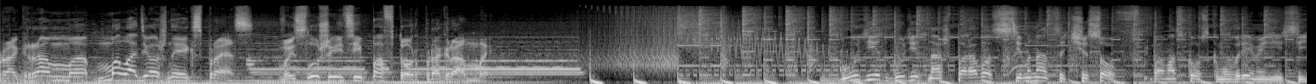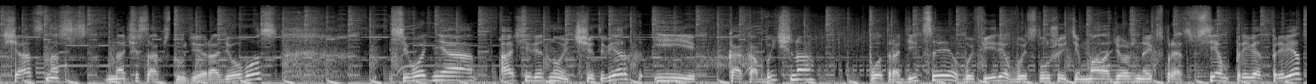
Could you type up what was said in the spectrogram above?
Программа «Молодежный экспресс». Вы слушаете повтор программы. Гудит, гудит наш паровоз 17 часов по московскому времени сейчас на, на часах в студии Радио ВОЗ. Сегодня очередной четверг и, как обычно, по традиции в эфире вы слушаете «Молодежный экспресс». Всем привет-привет!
